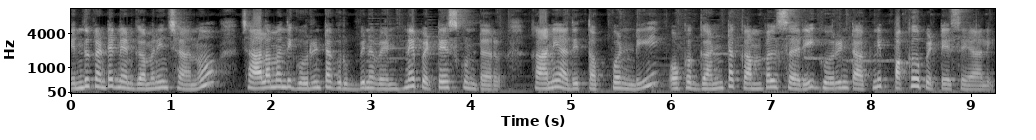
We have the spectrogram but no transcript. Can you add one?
ఎందుకంటే నేను గమనించాను చాలామంది గోరింటాకు రుబ్బిన వెంటనే పెట్టేసుకుంటారు. కానీ అది తప్పండి. ఒక గంట కంపల్సరీ గోరింటాకుని పక్కకు పెట్టేసేయాలి.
